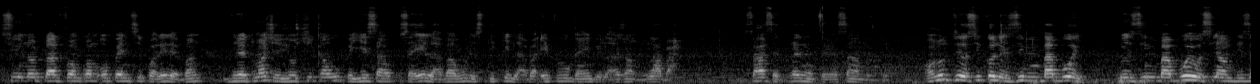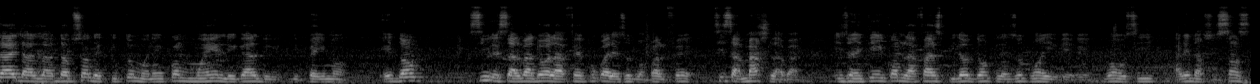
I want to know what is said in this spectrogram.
sur une autre plateforme comme OpenSea pour aller les vendre directement chez Yoshi. Quand vous payez ça, ça y est là-bas, vous les stickez là-bas et puis vous gagnez de l'argent là-bas. Ça, c'est très intéressant à noter. On note aussi que le Zimbabwe, le Zimbabwe aussi envisage l'adoption des crypto-monnaies comme moyen légal de paiement. Et donc, si le Salvador l'a fait, pourquoi les autres ne vont pas le faire? Si ça marche là-bas. ils ont été comme la phase pilote, donc les autres vont, aussi aller dans ce sens.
